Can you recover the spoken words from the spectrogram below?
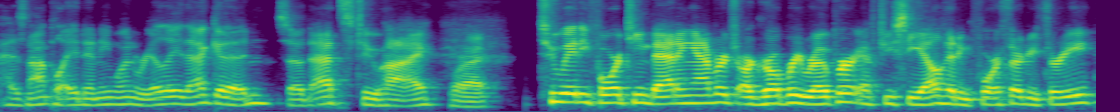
has not played anyone really that good, so that's too high. Right. 284 team batting average. Our Gilbert Roper, FGCL, hitting 433.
